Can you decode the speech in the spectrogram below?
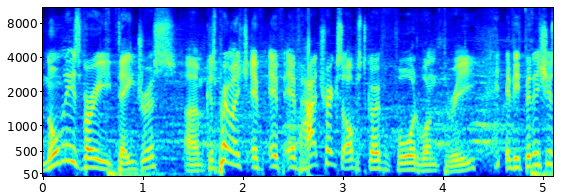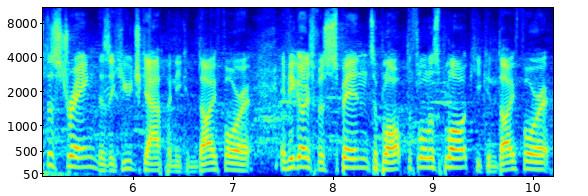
normally is very dangerous. Because pretty much if, if, if Hatrix opts to go for forward 1-3, if he finishes the string, there's a huge gap and he can die for it. If he goes for spin to blow up the flawless block, he can die for it.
